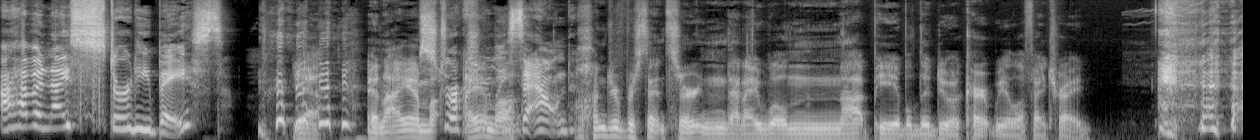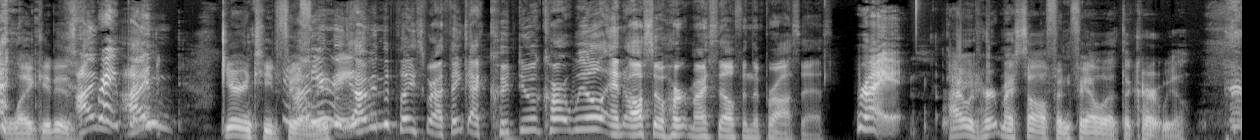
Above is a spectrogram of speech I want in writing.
I have a nice sturdy base, Yeah. And I am. I am structurally a sound. hundred percent certain that I will not be able to do a cartwheel if I tried. like it is I'm, Right, but I'm, guaranteed I'm, failure. in the, I'm in the place where I think I could do a cartwheel and also hurt myself in the process. Right. I would hurt myself and fail at the cartwheel.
